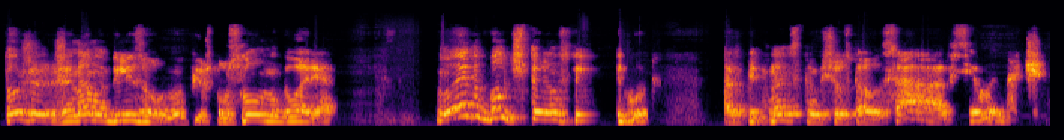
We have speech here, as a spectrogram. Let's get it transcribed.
тоже жена мобилизованного пишет, условно говоря. Но это был 14 год. А в 15-м все стало совсем иначе.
